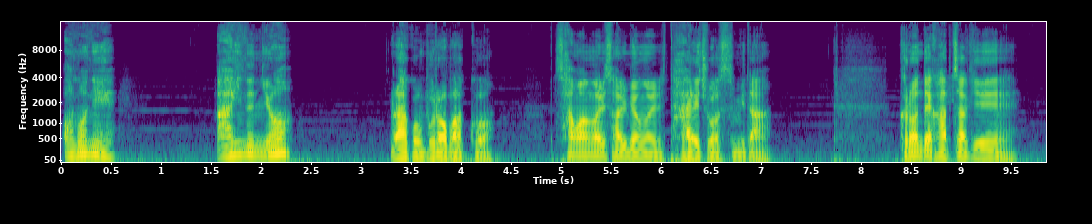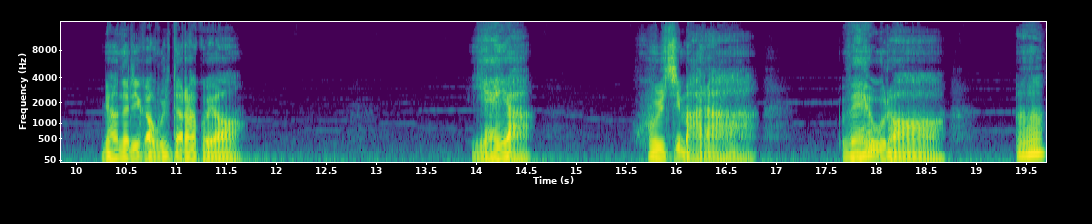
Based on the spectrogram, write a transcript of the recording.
어머니, 아이는요? 라고 물어봤고 상황을 설명을 다 해주었습니다. 그런데 갑자기 며느리가 울더라고요. 얘야, 울지 마라. 왜 울어? 응?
